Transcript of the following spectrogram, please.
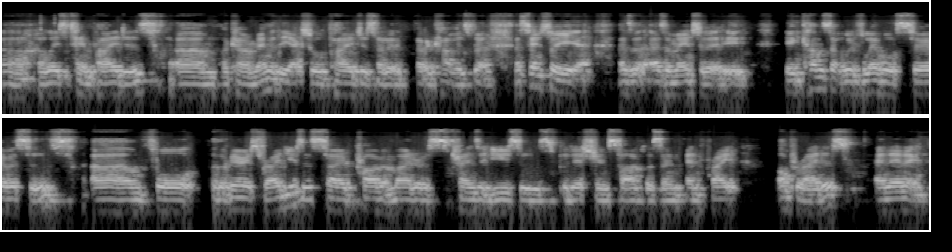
uh, at least 10 pages. Um, I can't remember the actual pages that it, that it covers, but essentially, as, a, as I mentioned, it, it comes up with level of services um, for, for the various road users, so private motorists, transit users, pedestrian cyclists, and, and freight operators. And then it,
